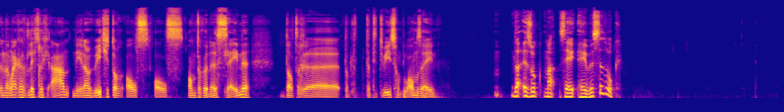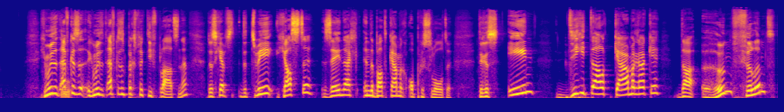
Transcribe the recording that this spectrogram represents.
En dan gaat het licht terug aan. Nee, dan weet je toch als, als antagonist zijnde... Dat, er, eh, dat, dat die twee iets van plan zijn. Dat is ook... Maar zij, hij wist het ook. Je moet, het even, je moet het in perspectief plaatsen. Hè? Dus je hebt de twee gasten zijn daar in de badkamer opgesloten. Er is één digitaal camerakke dat hun filmt.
